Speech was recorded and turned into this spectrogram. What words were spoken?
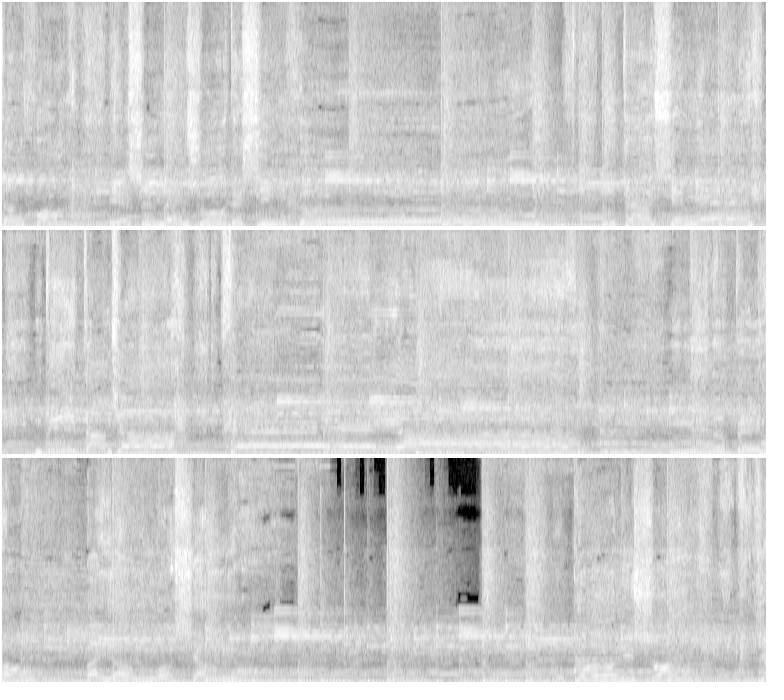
灯火也是远处的星河，你的前面。着黑暗，你的背后把阳光向我。如果你说还有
